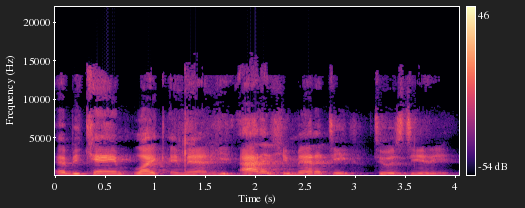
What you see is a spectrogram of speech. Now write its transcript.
and became like a man. He added humanity to his deity.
